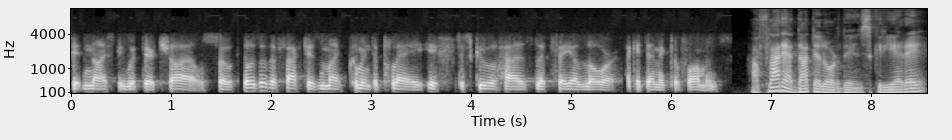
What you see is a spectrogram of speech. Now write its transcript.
fit nicely with their child. So those other factors might come into play if the school has, let's say, a lower academic performance. Aflarea datelor de înscriere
